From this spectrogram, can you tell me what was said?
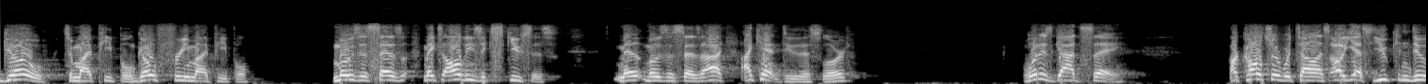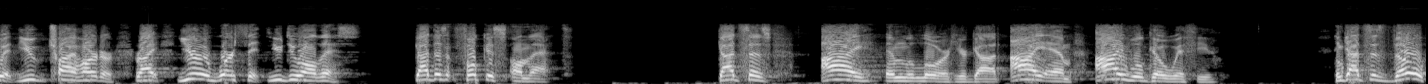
Go to my people, go free my people. Moses says, makes all these excuses. Moses says, I, I can't do this, Lord. What does God say? Our culture would tell us, oh yes, you can do it. You try harder, right? You're worth it. You do all this. God doesn't focus on that. God says, I am the Lord your God. I am. I will go with you. And God says, though,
